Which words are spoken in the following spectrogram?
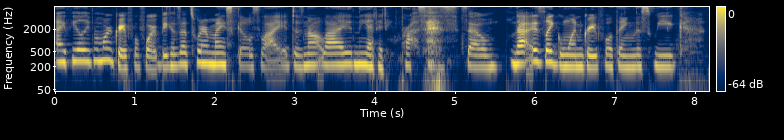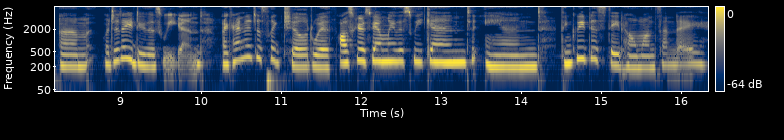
I feel even more grateful for because that's where my skills lie it does not lie in the editing process so that is like one grateful thing this week um, what did I do this weekend? I kind of just like chilled with Oscar's family this weekend and I think we just stayed home on Sunday.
